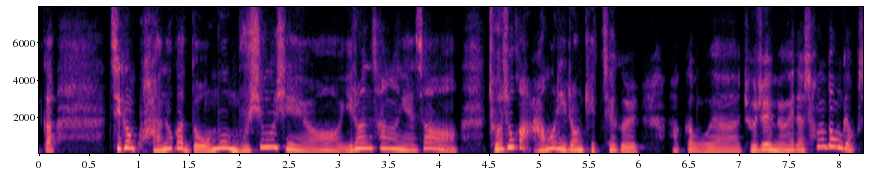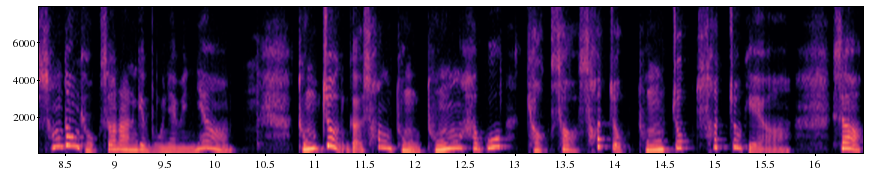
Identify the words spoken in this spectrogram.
그러니까 지금 관우가 너무 무시무시해요. 이런 상황에서 조조가 아무리 이런 계책을 아까 뭐야 조조의 명에다 성동격서 성동격서라는 게 뭐냐면요. 동쪽 그러니까 성동 동하고 격서 서쪽 동쪽 서쪽이에요. 그래서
